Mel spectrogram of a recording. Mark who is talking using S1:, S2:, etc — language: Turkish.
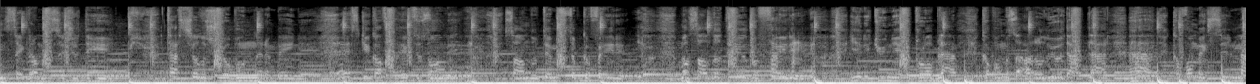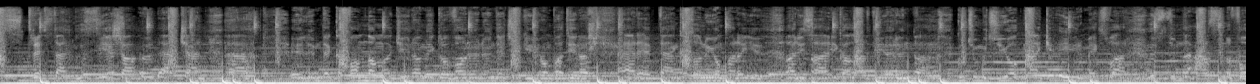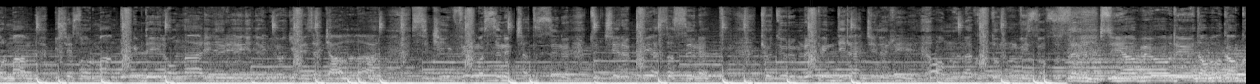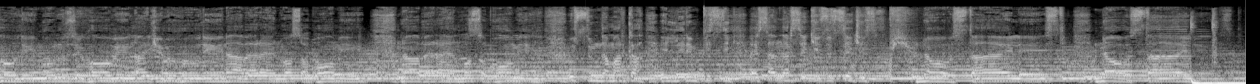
S1: Instagram mesajı değil. Ters çalışıyor bunların beyni. Eski kafa hepsi zombi çekiyorum patinaj Her hepten kazanıyorum parayı. Alice harikalar diyarında Gucci mucci yok Nike Air Max var. Üstümde aslında formam Bir şey sormam benim değil onlar. İleriye gidemiyor geri zekalılar Sikiyim firmasını çatısını Türkçe rap piyasasını double gun codeine Bu müzik hobi Nike bir hoodie Naberen what's up homie. Naberen what's up homie. Üstümde marka ellerim pislik Esenler 808 No stylist No stylist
